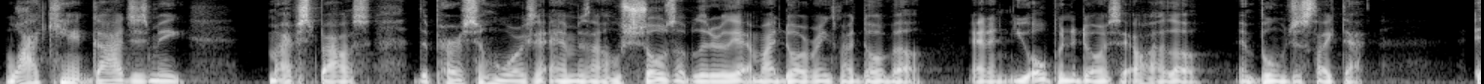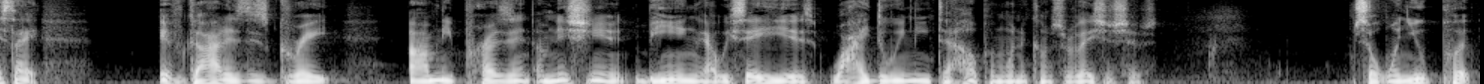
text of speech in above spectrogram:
Why can't God just make my spouse, the person who works at Amazon, who shows up literally at my door, rings my doorbell, and you open the door and say, "Oh, hello," and boom, just like that. It's like if God is this great, omnipresent, omniscient being that we say He is, why do we need to help Him when it comes to relationships? So when you put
